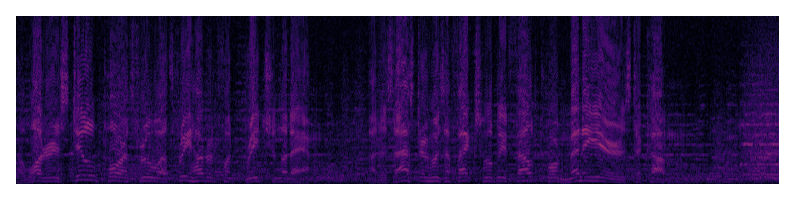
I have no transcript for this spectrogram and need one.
the waters still pour through a 300-foot breach in the dam, a disaster whose effects will be felt for many years to come.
